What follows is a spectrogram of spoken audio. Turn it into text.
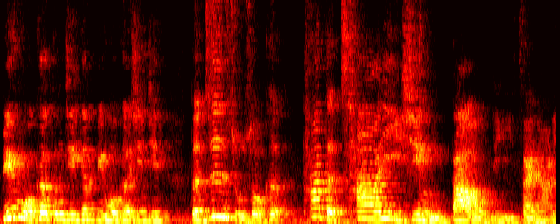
丙火克庚金跟丙火克辛金的日主受克，它的差异性到底在哪里？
